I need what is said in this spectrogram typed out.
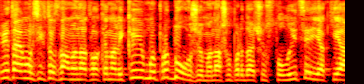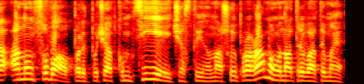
Вітаємо всіх, хто з нами на телеканалі Київ. Ми продовжуємо нашу передачу столиця. Як я анонсував перед початком цієї частини нашої програми, вона триватиме е,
